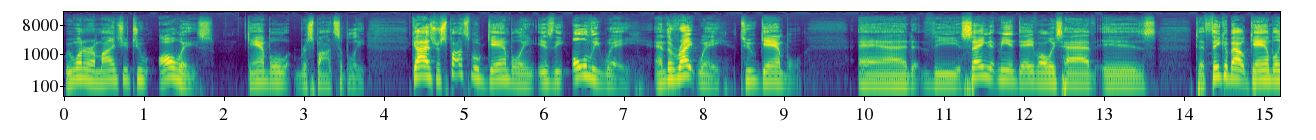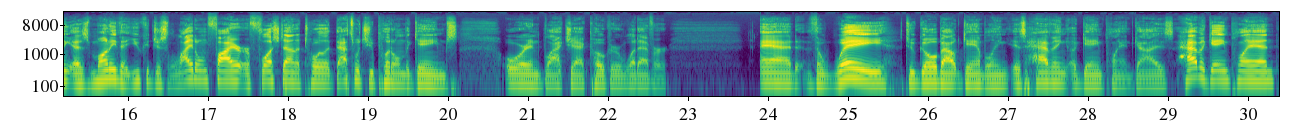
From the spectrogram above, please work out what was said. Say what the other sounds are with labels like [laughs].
we want to remind you to always gamble responsibly. Guys, responsible gambling is the only way and the right way to gamble. And the saying that me and Dave always have is to think about gambling as money that you could just light on fire or flush down a toilet. That's what you put on the games or in blackjack, poker, whatever. And the way to go about gambling is having a game plan, guys. Have a game plan,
